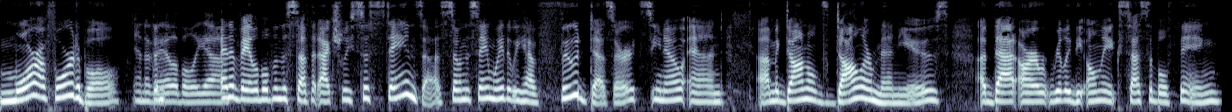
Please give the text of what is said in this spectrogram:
more affordable And than- available, yeah. and available than the stuff that actually sustains us. So in the same way that we have food deserts, you know, and uh, McDonald's dollar menus uh, that are really the only accessible thing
